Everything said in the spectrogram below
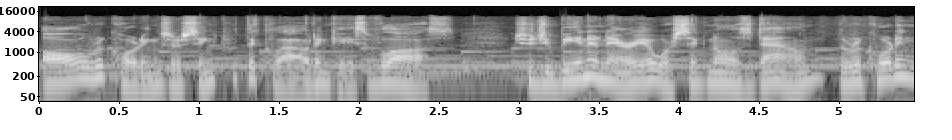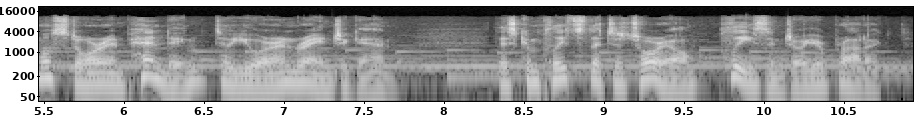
All recordings are synced with the cloud in case of loss. Should you be in an area where signal is down, the recording will store in pending till you are in range again. This completes the tutorial. Please enjoy your product.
